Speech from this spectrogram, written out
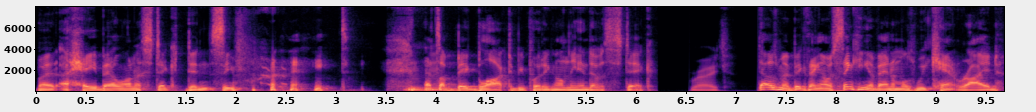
but a hay bale on a stick didn't seem right. That's a mm-hmm. big block to be putting on the end of a stick. right. That was my big thing. I was thinking of animals we can't ride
